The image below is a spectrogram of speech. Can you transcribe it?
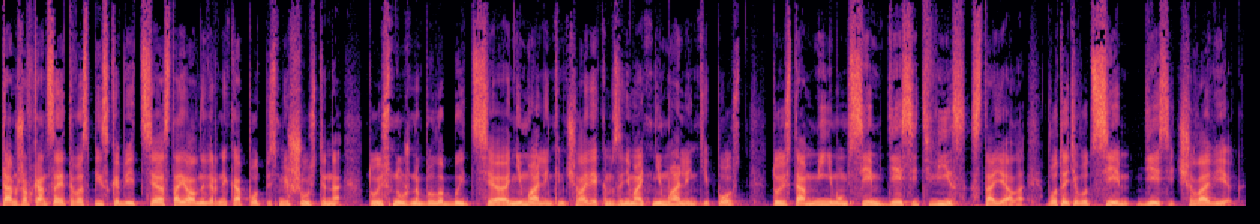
там же в конце этого списка ведь э, стояла наверняка подпись Мишустина. То есть нужно было быть э, немаленьким человеком, занимать немаленький пост. То есть там минимум 7-10 виз стояло. Вот эти вот 7-10 человек,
